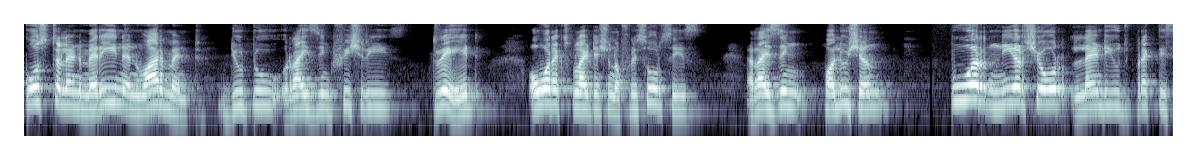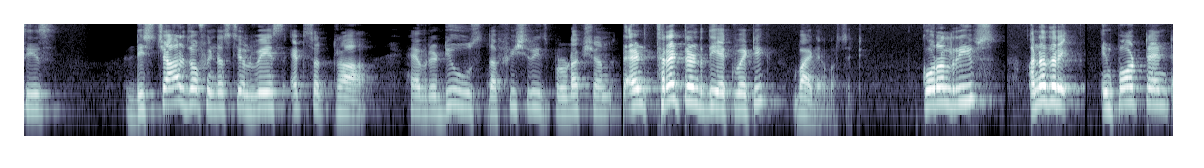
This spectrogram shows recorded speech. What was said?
coastal and marine environment due to rising fisheries, trade, over exploitation of resources, rising pollution, poor nearshore land use practices, discharge of industrial waste etc. have reduced the fisheries production and threatened the aquatic biodiversity. Coral reefs, another important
